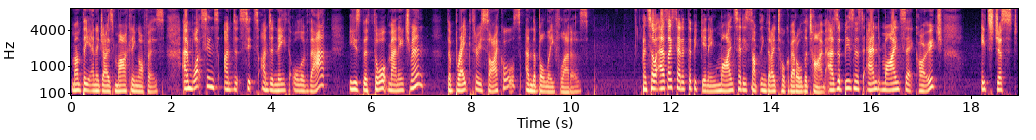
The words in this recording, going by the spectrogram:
monthly energized marketing offers. And what sits, under, sits underneath all of that is the thought management, the breakthrough cycles, and the belief ladders. And so, as I said at the beginning, mindset is something that I talk about all the time. As a business and mindset coach, it's just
